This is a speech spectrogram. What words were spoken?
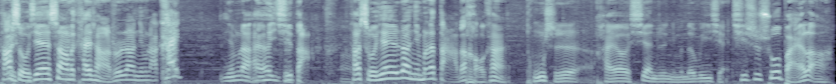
他首先上来开场的时候让你们俩开，你们俩还要一起打。他首先让你们俩打的好看，同时还要限制你们的危险。其实说白了啊，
